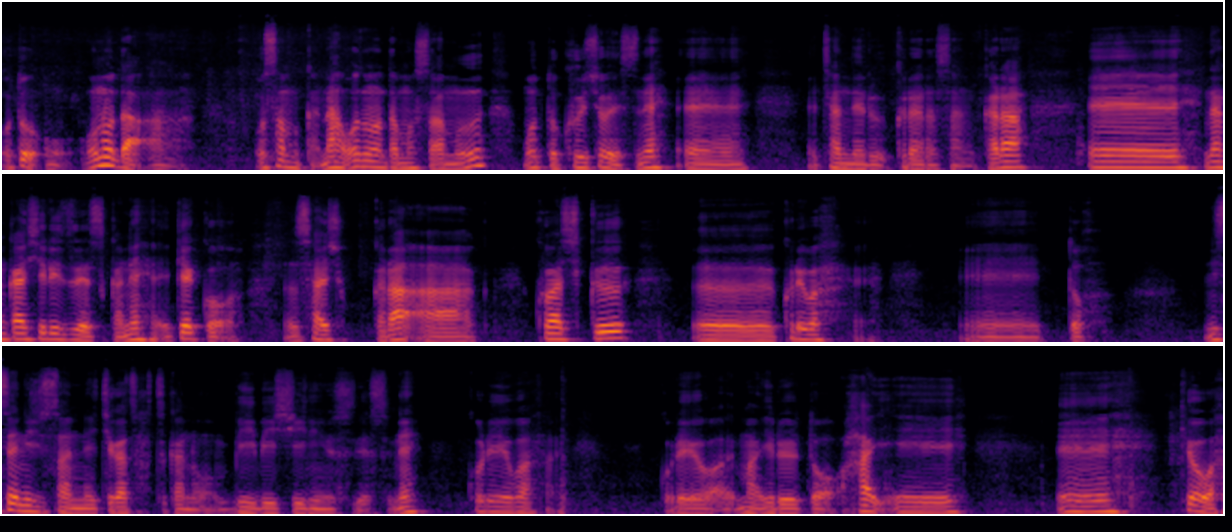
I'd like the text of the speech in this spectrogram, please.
小野田治かな、小野田治、元空将ですね。えーチャンネルクララさんから、えー、何回シリーズですかね。結構最初からあ詳しくこれはえー、っと2023年1月20日の BBC ニュースですね。これはこれはまあいろいろとはいえー、えー、今日は、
